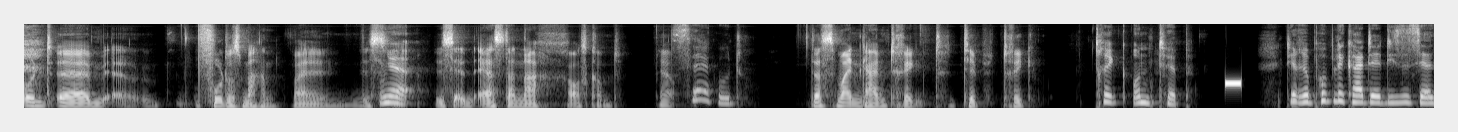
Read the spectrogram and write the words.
und ähm, äh, Fotos machen, weil es Ja. es erst danach rauskommt. Ja. Sehr gut. Das ist mein Geheimtrick, Tipp, Trick. Trick und Tipp. Die Republik hat ja dieses Jahr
